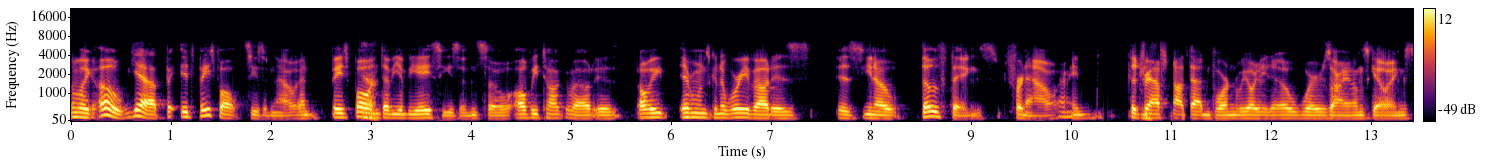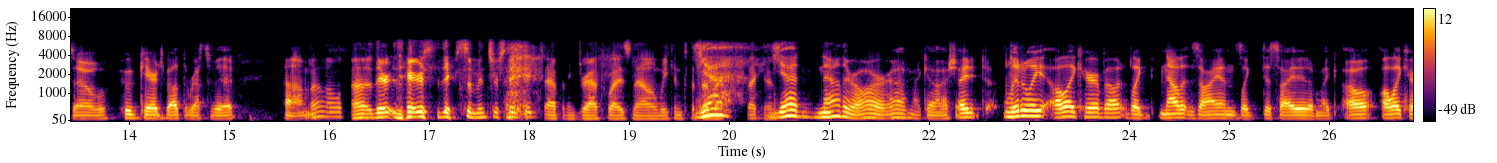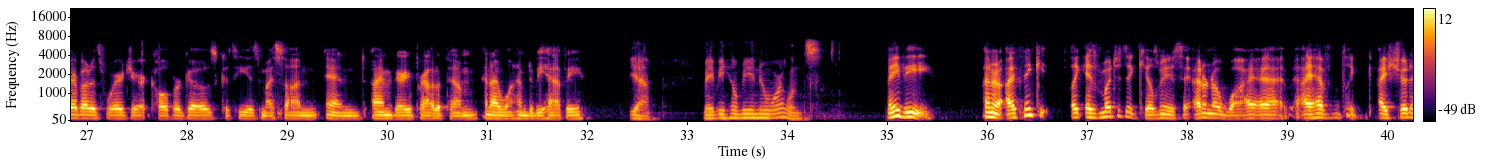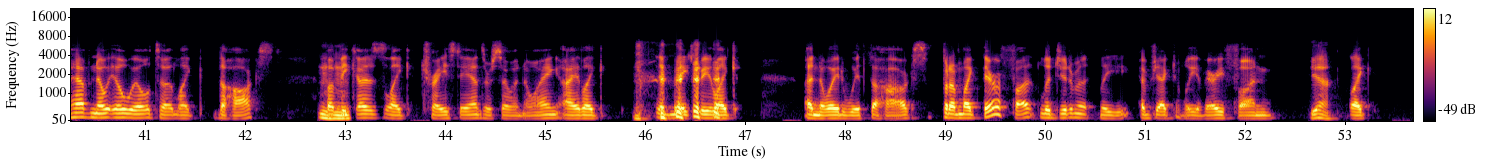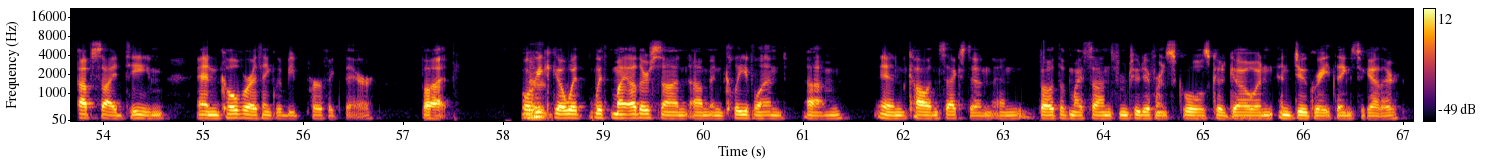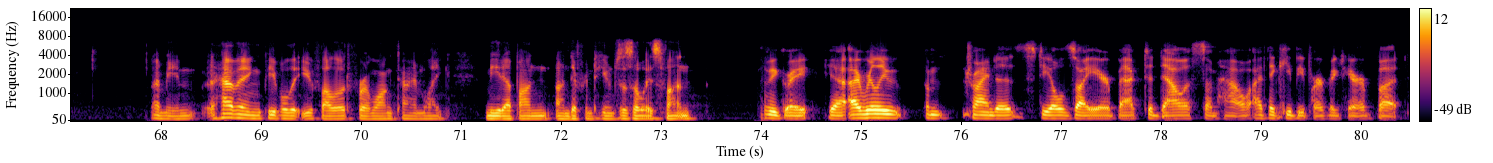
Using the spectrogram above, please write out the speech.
I'm like, oh yeah, it's baseball season now and baseball Yeah. and WNBA season. So all we talk about is all we everyone's going to worry about is is you know those things for now. I mean, the draft's not that important. We already know where Zion's going, so who cares about the rest of it? Um, Well, uh, there there's there's some interesting things happening draft wise now, and we can touch on yeah, that in a second. yeah. Now there are. Oh my gosh, I literally all I care about like now that Zion's like decided, I'm like, oh, all I care about is where Jarrett Culver goes because he is my son and I'm very proud of him and I want him to be happy. Yeah, maybe he'll be in New Orleans. Maybe, I don't know. I think like as much as it kills me to say, I don't know why I I have like I should have no ill will to like the Hawks, but Mhm. because like Trae stands are so annoying, I like it makes me like annoyed with the Hawks. But I'm like they're a fun, legitimately, objectively a very fun Yeah, like upside team, and Culver I think would be perfect there. But or No. could go with with my other son um, in Cleveland, um, and Collin Sexton, and both of my sons from two different schools could go and, and do great things together. I mean, having people that you followed for a long time like meet up on on different teams is always fun. That'd be great. Yeah, I really am trying to steal Zhaire back to Dallas somehow. I think he'd be perfect here, but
